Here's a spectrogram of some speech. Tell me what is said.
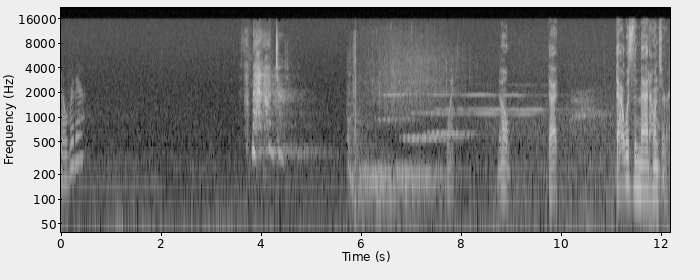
There someone over there? What? No. That. That was the Mad Hunter.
